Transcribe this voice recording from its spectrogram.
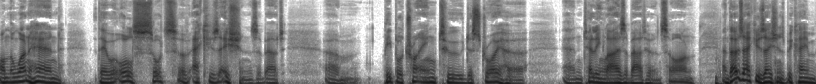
on the one hand, there were all sorts of accusations about um, people trying to destroy her and telling lies about her and so on. And those accusations became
